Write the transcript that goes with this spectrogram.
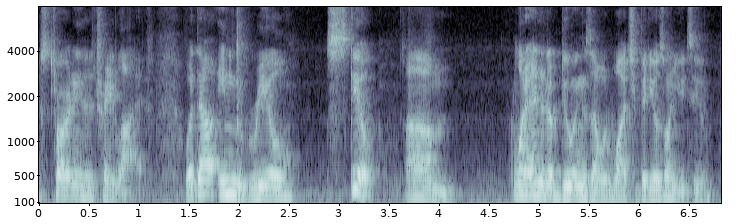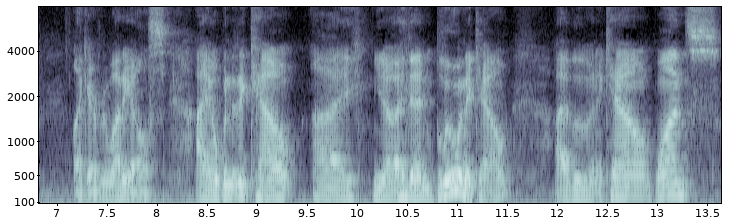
starting to trade live without any real skill. Um, what I ended up doing is I would watch videos on YouTube, like everybody else. I opened an account. I, you know, I then blew an account. I blew an account once,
